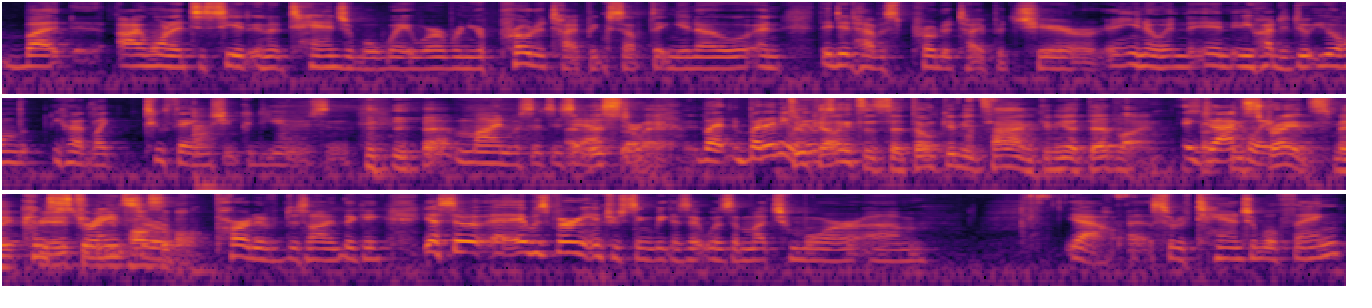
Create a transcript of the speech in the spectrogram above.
but I wanted to see it in a tangible way, where when you're prototyping something, you know, and they did have us prototype a chair, you know, and, and you had to do it. You only, you had like two things you could use, and uh, mine was a disaster. Listen, But but anyway, Duke Ellington said, "Don't give me time, give me a deadline." So Exactly. constraints make constraints possible. are part of design thinking. Yeah, so uh, it was very interesting because it was a much more, um, yeah, a sort of tangible thing.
